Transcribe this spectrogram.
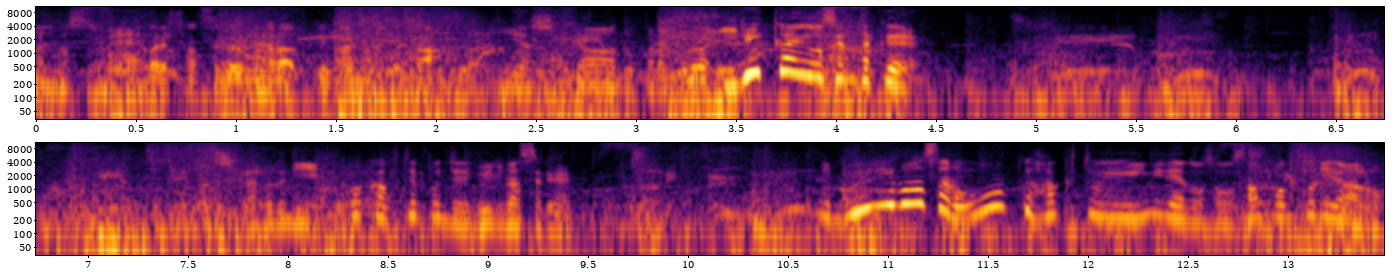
ありますね。やっぱりさすが梅原っていう感じでしょうか。右足ガードからこれは入れ替えを選択。ダブルにここは確定ポイントで V リバーサルで V リバーサルを多く吐くという意味でのその3本トリガーの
